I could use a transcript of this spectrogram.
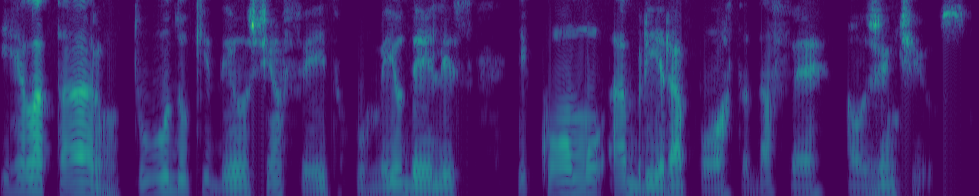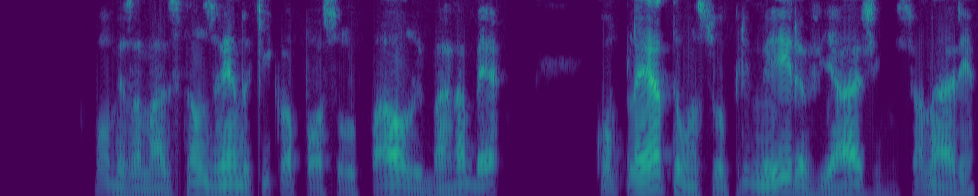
e relataram tudo o que Deus tinha feito por meio deles e como abrir a porta da fé aos gentios. Bom, meus amados, estamos vendo aqui que o apóstolo Paulo e Barnabé completam a sua primeira viagem missionária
